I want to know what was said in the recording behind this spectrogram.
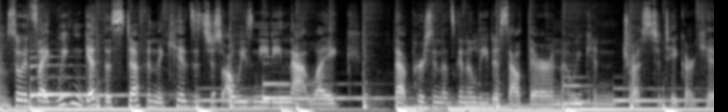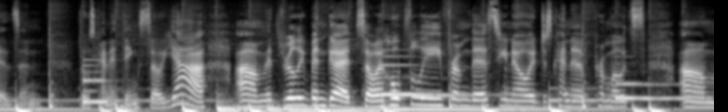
yeah. So it's like we can get the stuff in the kids. It's just always needing that like that person that's going to lead us out there and that we can trust to take our kids and those kind of things. So yeah, um, it's really been good. So hopefully from this, you know, it just kind of promotes um,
